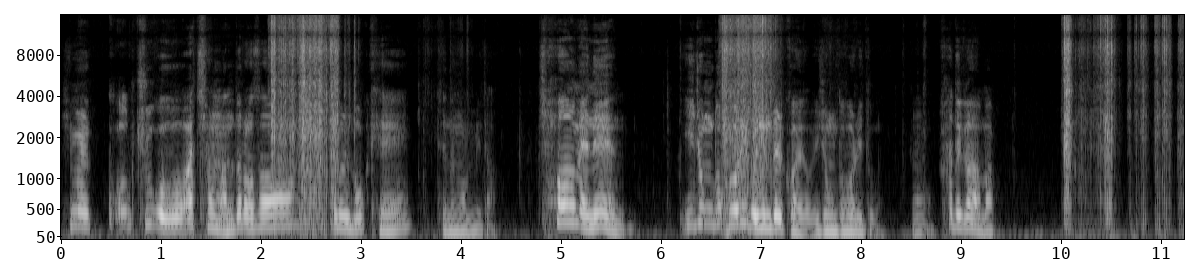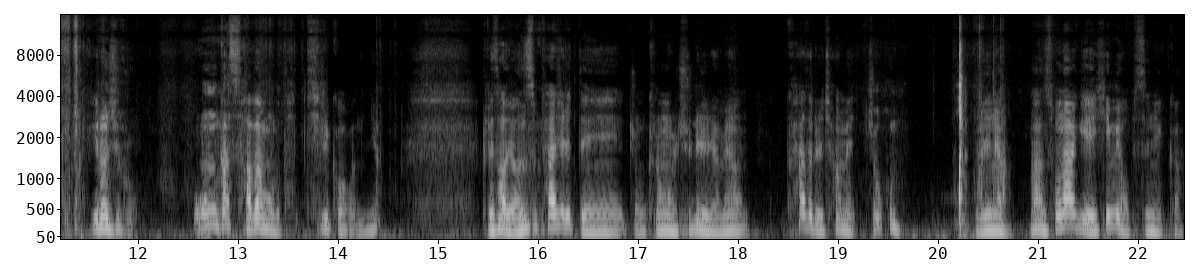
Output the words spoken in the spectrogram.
힘을 꾹 주고 아치형 만들어서 손을 놓게 되는 겁니다. 처음에는 이 정도 거리도 힘들 거예요. 이 정도 거리도. 어, 카드가 막 이런 식으로 온갖 사방으로 다 튈 거거든요. 그래서 연습하실 때 좀 그런 걸 줄이려면 카드를 처음에 조금 왜냐? 난 소나기에 힘이 없으니까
